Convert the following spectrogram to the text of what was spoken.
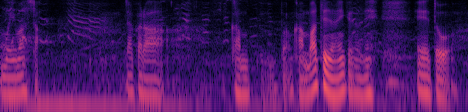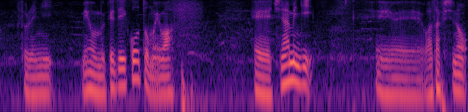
思いました。だから頑張ってじゃないけどね。えっ、ー、とそれに目を向けていこうと思います、えー、ちなみに、えー、私の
